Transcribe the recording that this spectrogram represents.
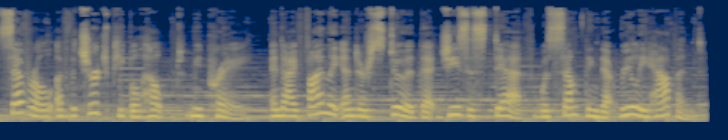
several of the church people helped me pray, and I finally understood that Jesus' death was something that really happened.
